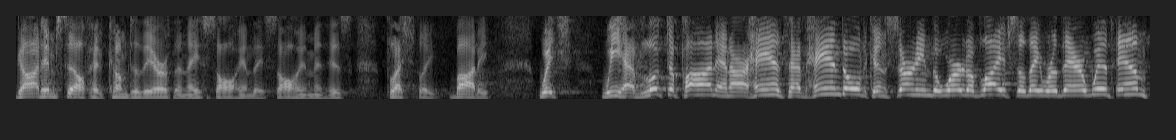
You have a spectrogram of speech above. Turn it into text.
God Himself had come to the earth and they saw Him. They saw Him in His fleshly body, which we have looked upon and our hands have handled concerning the word of life. So they were there with him.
